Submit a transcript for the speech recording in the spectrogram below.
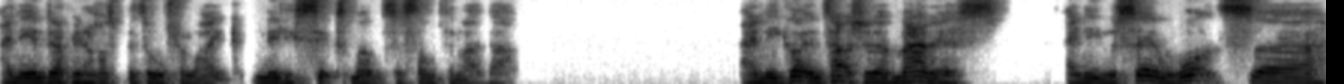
and he ended up in hospital for like nearly six months or something like that. And he got in touch with a Manis, and he was saying, "What's uh,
